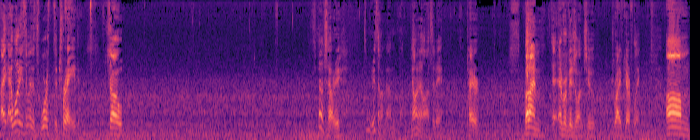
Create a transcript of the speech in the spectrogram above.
I, I want to get something that's worth the trade. So I'm sorry. The reason I'm, I'm, I'm yawning a lot today. I'm tired. But I'm ever vigilant to drive carefully. Um,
